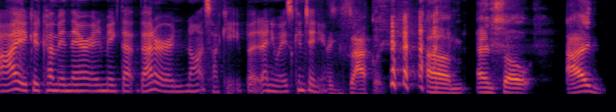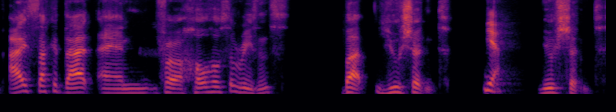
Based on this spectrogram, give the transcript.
I could come in there and make that better and not sucky. But anyways, continue. Exactly. um, and so I, I suck at that, and for a whole host of reasons, but you shouldn't. Yeah. You shouldn't.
